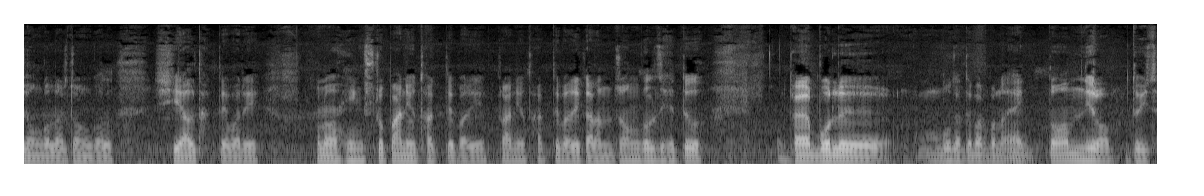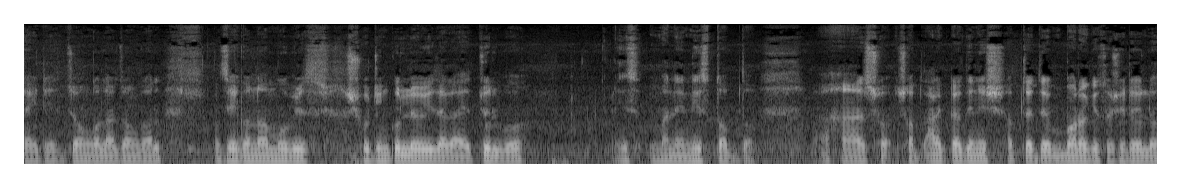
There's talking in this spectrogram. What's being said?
জঙ্গল আর জঙ্গল, শিয়াল থাকতে পারে, কোনো হিংস্র প্রাণীও থাকতে পারে, প্রাণীও থাকতে পারে, কারণ জঙ্গল যেহেতু, এটা বলে বোঝাতে পারব না, একদম নীরব দুই সাইডে জঙ্গল আর জঙ্গল। যে কোনো মুভির শুটিং করলে ওই জায়গায় চলবো মানে নিস্তব্ধ। আর সব, আরেকটা জিনিস সবচাইতে বড় কিছু সেটা হলো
